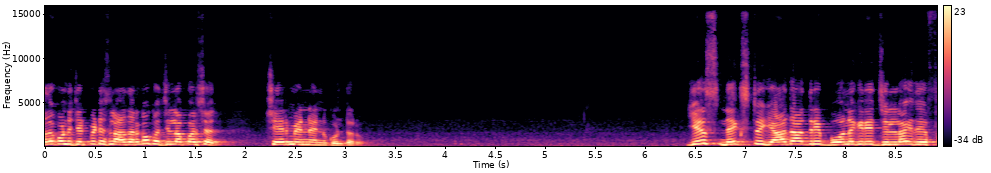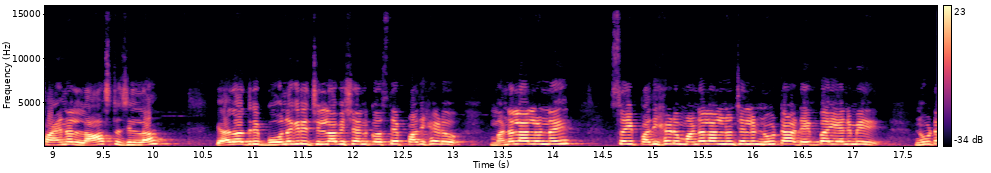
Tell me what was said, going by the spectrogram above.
పదకొండు జెడ్పీటీసీల ఆధారంగా ఒక జిల్లా పరిషత్ చైర్మన్ ఎన్నుకుంటారు. ఎస్ నెక్స్ట్ యాదాద్రి భువనగిరి జిల్లా ఇది ఫైనల్ లాస్ట్ జిల్లా. యాదాద్రి భువనగిరి జిల్లా విషయానికి వస్తే పదిహేడు మండలాలు ఉన్నాయి సో ఈ పదిహేడు మండలాల నుంచి వెళ్ళి నూట డెబ్బై ఎనిమిది నూట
